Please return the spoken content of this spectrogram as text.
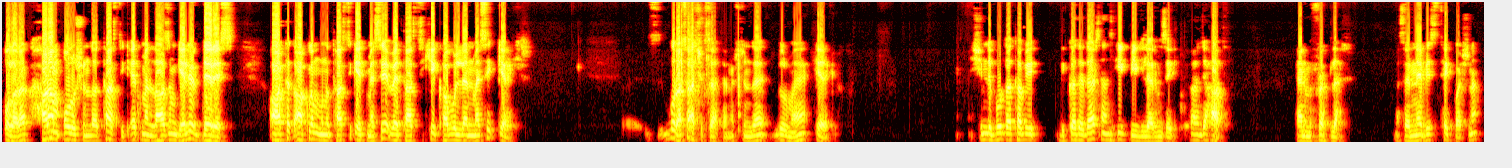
olarak haram oluşunda tasdik etmen lazım gelir deriz. Artık aklın bunu tasdik etmesi ve tasdiki kabullenmesi gerekir. Burası açık zaten üstünde durmaya gerek yok. Şimdi burada tabi dikkat ederseniz ilk bilgilerimize gitti. Önce had. Yani müfretler. Mesela nebiz tek başına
